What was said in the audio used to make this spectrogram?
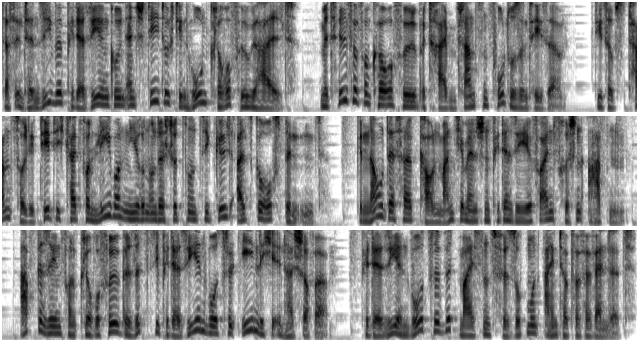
Das intensive Petersiliengrün entsteht durch den hohen Chlorophyllgehalt. Mit Hilfe von Chlorophyll betreiben Pflanzen Photosynthese. Die Substanz soll die Tätigkeit von Leber und Nieren unterstützen und sie gilt als geruchsbindend. Genau deshalb kauen manche Menschen Petersilie für einen frischen Atem. Abgesehen von Chlorophyll besitzt die Petersilienwurzel ähnliche Inhaltsstoffe. Petersilienwurzel wird meistens für Suppen und Eintöpfe verwendet.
